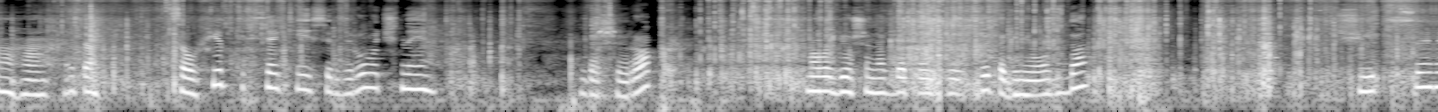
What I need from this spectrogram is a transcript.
Ага, это салфетки всякие, сервировочные. Доширак. Молодежь иногда пользуется. Это гнезда. Чипсы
